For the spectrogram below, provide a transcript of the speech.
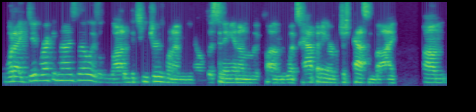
what I did recognize though is a lot of the teachers, when I'm, you know, listening in on, the, on what's happening or just passing by, um,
